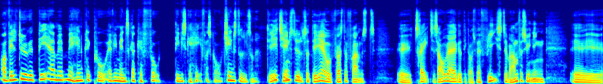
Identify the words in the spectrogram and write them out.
Og veldyrket, det er med, med henblik på, at vi mennesker kan få det, vi skal have fra skoven. Tjenestydelserne. Det er tjenesteydelser, det er jo først og fremmest øh, træ til savværket, det kan også være flis til varmeforsyningen. Øh,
